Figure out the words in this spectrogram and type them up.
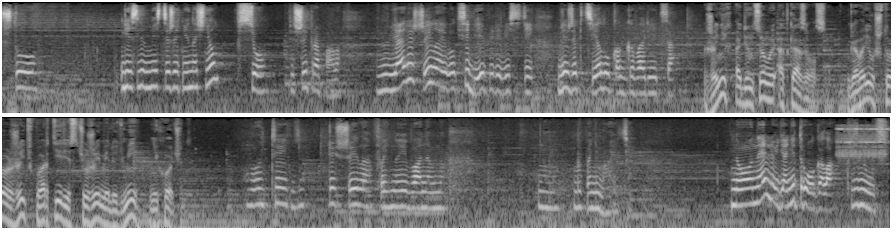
что если вместе жить не начнем, все, пиши пропало. Ну, я решила его к себе перевести, ближе к телу, как говорится. Жених Одинцовой отказывался. Говорил, что жить в квартире с чужими людьми не хочет. Вот и решила Фаину Ивановну. Ну, вы понимаете. Но Нелю я не трогала, клянусь.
